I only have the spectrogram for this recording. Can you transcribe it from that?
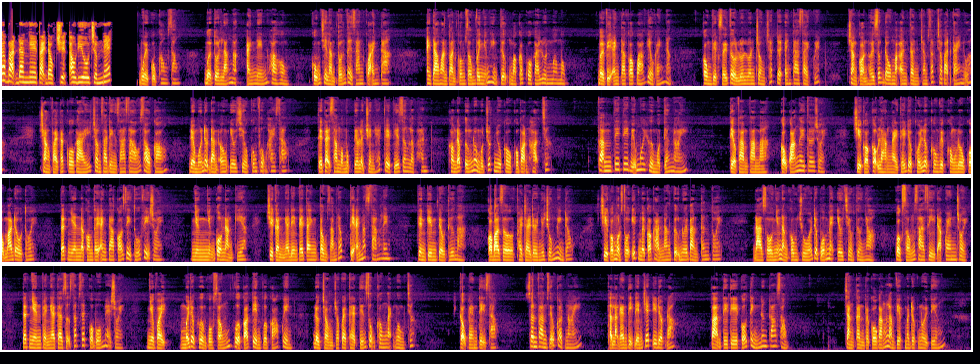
Các bạn đang nghe tại đọc chuyện audio.net Buổi cũng không xong, bữa tối lãng mạn ánh nến hoa hồng cũng chỉ làm tốn thời gian của anh ta. Anh ta hoàn toàn không giống với những hình tượng mà các cô gái luôn mơ mộng. Bởi vì anh ta có quá nhiều gánh nặng. Công việc giấy tờ luôn luôn trồng chất đợi anh ta giải quyết. Chẳng còn hơi sức đâu mà ân cần chăm sóc cho bạn gái nữa. Chẳng phải các cô gái trong gia đình gia giáo giàu có đều muốn được đàn ông yêu chiều cung phụng hay sao? Thế tại sao mà mục tiêu lại chuyển hết về phía Dương Lập Hân, không đáp ứng nổi một chút nhu cầu của bọn họ chứ? Phạm Ti Ti bĩu môi hừ một tiếng nói. Tiểu Phạm Phạm mà, cậu quá ngây thơ rồi. Chỉ có cậu là hàng ngày thấy được khối lượng công việc khổng lồ của ma đầu thôi. Tất nhiên là không thấy anh ta có gì thú vị rồi. Nhưng những cô nàng kia, chỉ cần nghe đến cái tên tổng giám đốc thì ánh mắt sáng lên. Thiên kim tiểu thư mà, có bao giờ phải trải đời như chúng mình đâu. Chỉ có một số ít mới có khả năng tự nuôi bản thân thôi. Đa số những nàng công chúa được bố mẹ yêu chiều từ nhỏ, cuộc sống xa xỉ đã quen rồi. Tất nhiên phải nghe theo sự sắp xếp của bố mẹ rồi. Như vậy mới được hưởng cuộc sống vừa có tiền vừa có quyền, được chồng cho quẹt thẻ tiến dụng không ngại ngùng chứ. Cậu ghen tị sao? Xuân Phạm diễu cợt nói. Thật là ghen tị đến chết đi được đó. Phạm Ti Ti cố tình nâng cao giọng. Chẳng cần phải cố gắng làm việc mà được nổi tiếng.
